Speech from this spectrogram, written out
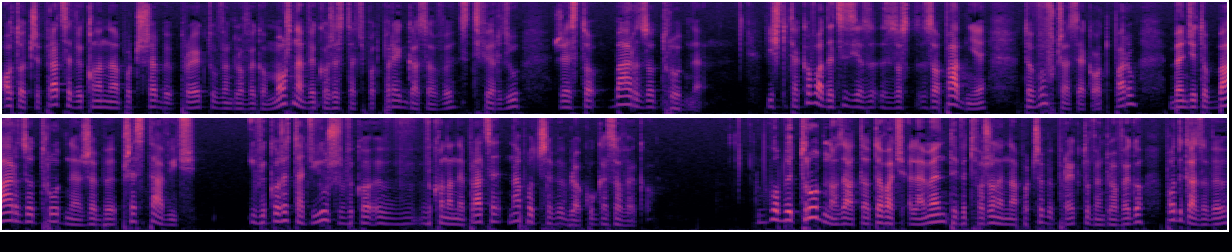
o to, czy prace wykonane na potrzeby projektu węglowego można wykorzystać pod projekt gazowy, stwierdził, że jest to bardzo trudne. Jeśli takowa decyzja zapadnie, to wówczas, jak odparł, będzie to bardzo trudne, żeby przestawić i wykorzystać już wyko wykonane prace na potrzeby bloku gazowego. Byłoby trudno zaadaptować elementy wytworzone na potrzeby projektu węglowego pod gazowy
